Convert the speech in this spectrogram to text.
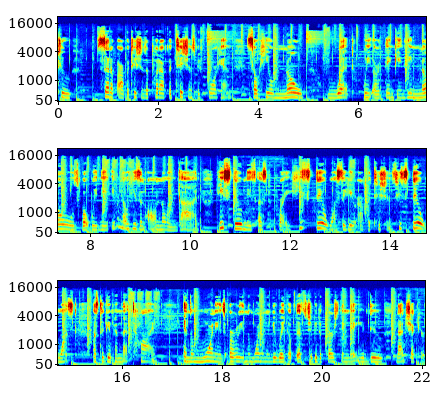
to set up our petitions or put our petitions before Him so He'll know what we are thinking. He knows what we need. Even though He's an all knowing God, He still needs us to pray. He still wants to hear our petitions. He still wants us to give Him that time in the mornings, early in the morning when you wake up, that should be the first thing that you do. Not check your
